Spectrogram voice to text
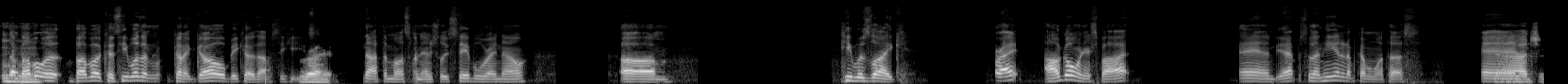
So Mhm. Bubba, Bubba, because he wasn't gonna go because obviously he's Right. not the most financially stable right now. Um, he was like, "All right, I'll go in your spot." And yep, so then he ended up coming with us, and Gotcha.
